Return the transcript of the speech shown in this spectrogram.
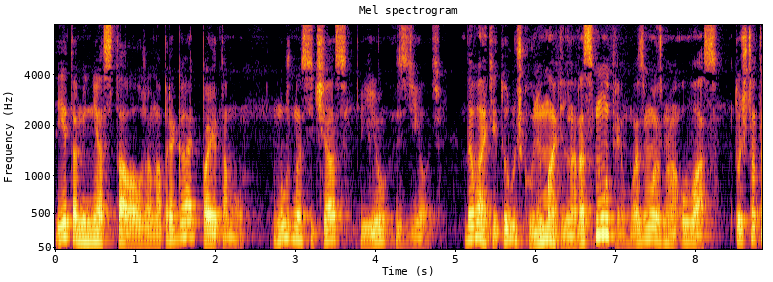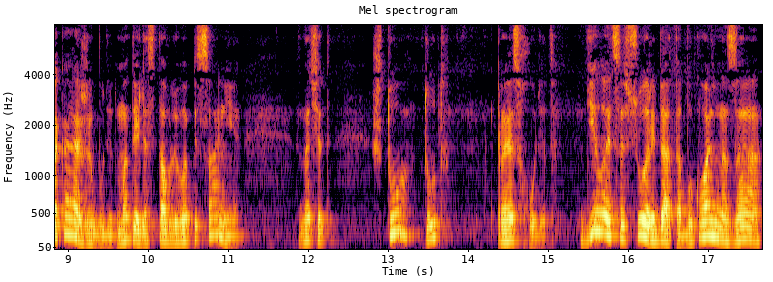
И это меня стало уже напрягать, поэтому нужно сейчас ее сделать. Давайте эту ручку внимательно рассмотрим. Возможно, у вас точно такая же будет. Модель оставлю в описании. Значит, что тут происходит? Делается все, ребята, буквально за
